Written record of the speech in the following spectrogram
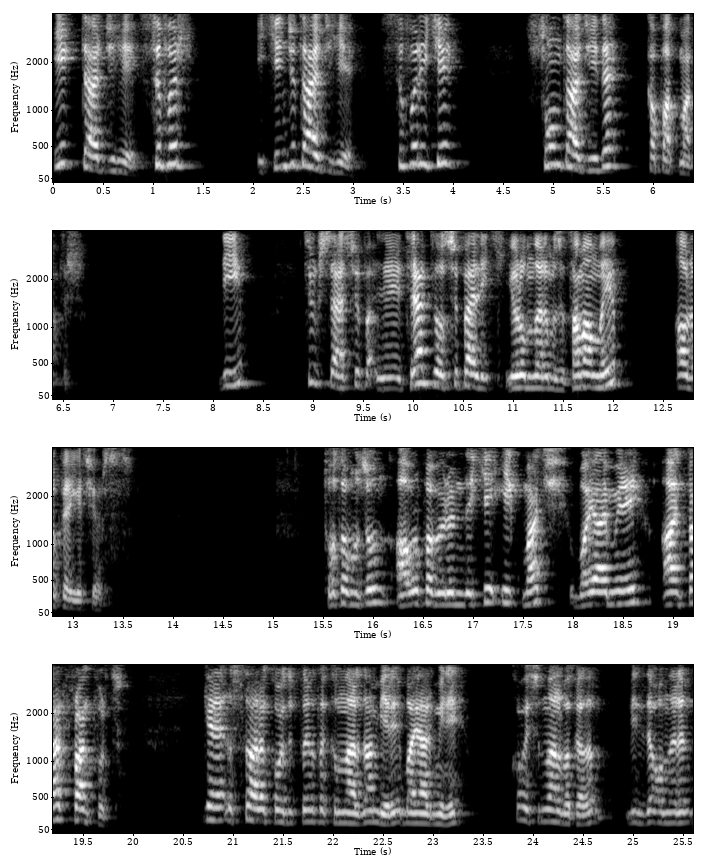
ilk tercihi 0, ikinci tercihi 0-2, son tercihi de kapatmaktır. Deyip Türksel Süper, e, Trendyol Süper Lig yorumlarımızı tamamlayıp Avrupa'ya geçiyoruz. Toto'muzun Avrupa bölümündeki ilk maç Bayern Münih Eintracht Frankfurt. Gene ısrara koydukları takımlardan biri Bayern Münih. Koysunlar bakalım. Biz de onların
